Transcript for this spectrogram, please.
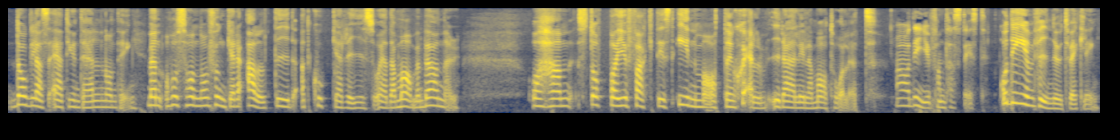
Douglas äter ju inte heller någonting. Men hos honom funkar det alltid att koka ris och edamamebönor. Och han stoppar ju faktiskt in maten själv i det här lilla mathålet. Ja, det är ju fantastiskt. Och det är en fin utveckling.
